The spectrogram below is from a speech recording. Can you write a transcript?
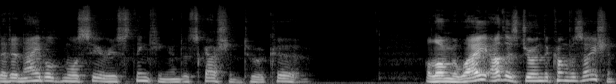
that enabled more serious thinking and discussion to occur. Along the way, others joined the conversation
